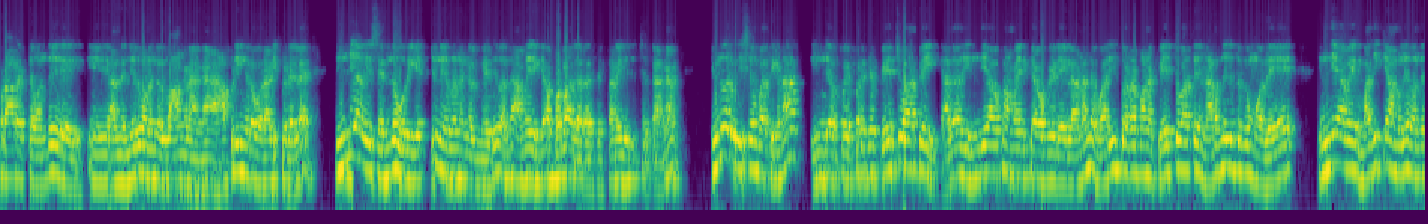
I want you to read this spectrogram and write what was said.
ப்ராடக்ட்டை வந்து அந்த நிறுவனங்கள் வாங்கினாங்க அப்படிங்கிற ஒரு அடிப்படையில இந்தியாவை சேர்ந்த ஒரு எட்டு நிறுவனங்கள் மீது வந்து அமெரிக்கா பொருளாதாரத்தை தடை விதிச்சிருக்காங்க. இன்னொரு விஷயம் பாத்தீங்கன்னா இந்த இப்ப பேச்சுவார்த்தை அதாவது இந்தியாவுக்கும் அமெரிக்காவுக்கும் இடையிலான அந்த வரி தொடர்பான பேச்சுவார்த்தை நடந்துகிட்டு இருக்கும் போதே இந்தியாவை மதிக்காமலே வந்து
